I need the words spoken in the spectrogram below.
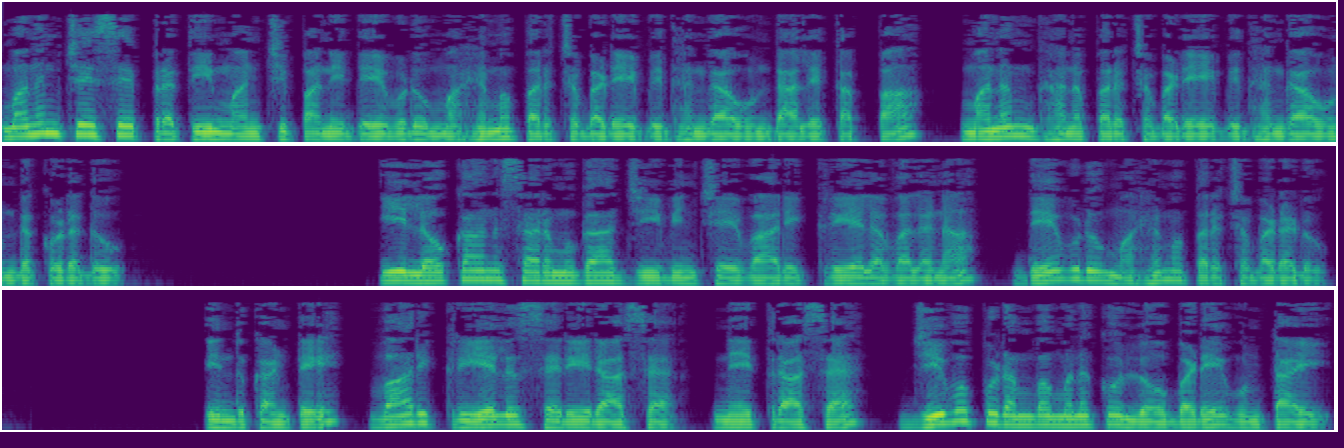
మనం చేసే ప్రతి మంచి పని దేవుడు మహిమపరచబడే విధంగా ఉండాలే తప్ప మనం ఘనపరచబడే విధంగా ఉండకూడదు. ఈ లోకానుసారముగా జీవించే వారి క్రియల వలన దేవుడు మహిమపరచబడడు. ఎందుకంటే వారి క్రియలు శరీరాశ నేత్రాశ జీవపుడంబమునకు లోబడే ఉంటాయి.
